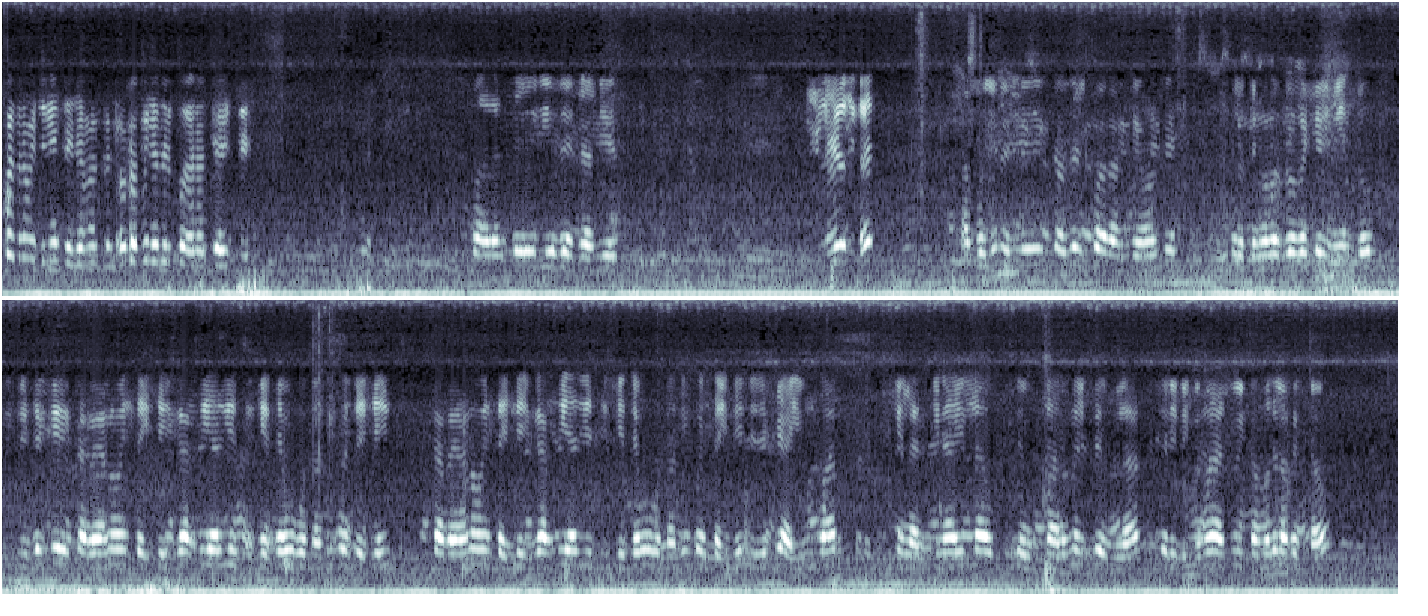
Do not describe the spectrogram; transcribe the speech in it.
4 me tienen, se llama Roca Final del cuadrante este. Cuadrante 10 de la 10. Número central. Apoyo este caso del cuadrante 11, pero tengo los dos requerimientos. Dice que carrera 96 García 17 Bogotá 56, carrera 96 García 17 Bogotá 56. Dice que hay un bar que en la esquina ahí la, le usaron el celular. Verificamos a ver si ubicamos el afectado.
